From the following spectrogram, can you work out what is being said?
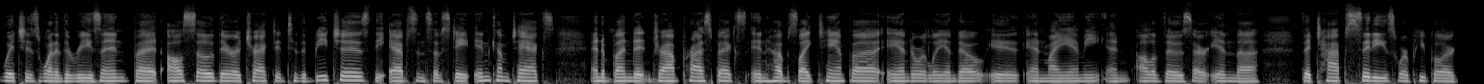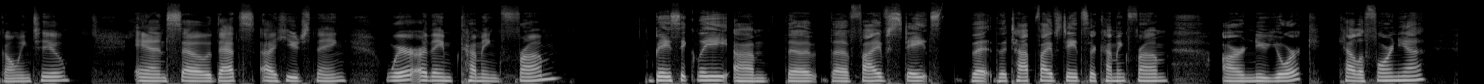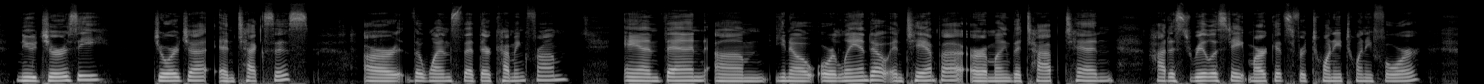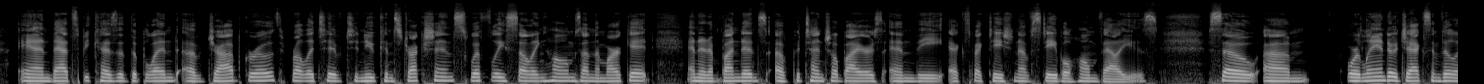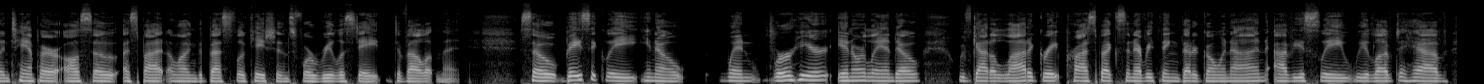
which is one of the reason, but also they're attracted to the beaches, the absence of state income tax, and abundant job prospects in hubs like Tampa and Orlando and Miami, and all of those are in the the top cities where people are going to. And so that's a huge thing. Where are they coming from? Basically, um, the the five states, the the top five states they're coming from are New York, California, New Jersey, Georgia, and Texas are the ones that they're coming from. And then, um, you know, Orlando and Tampa are among the top 10 hottest real estate markets for 2024. And that's because of the blend of job growth relative to new construction, swiftly selling homes on the market, and an abundance of potential buyers and the expectation of stable home values. So, um, Orlando, Jacksonville, and Tampa are also a spot along the best locations for real estate development. So basically, you know, when we're here in Orlando, we've got a lot of great prospects and everything that are going on. Obviously, we love to have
